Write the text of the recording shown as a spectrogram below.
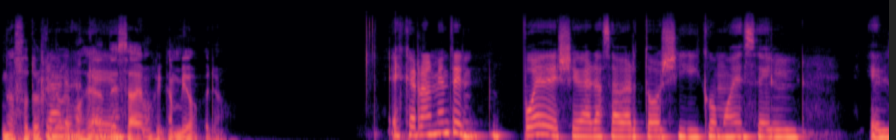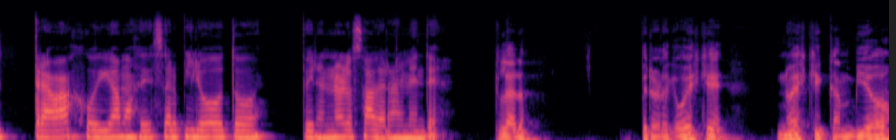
Nosotros que lo vemos de que- antes sabemos que cambió, pero. Es que realmente puede llegar a saber Toshi cómo es el, el trabajo, digamos, de ser piloto, pero no lo sabe realmente. Claro. Pero lo que voy es que no es que cambió.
